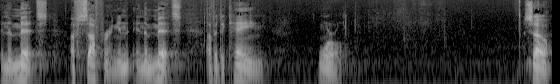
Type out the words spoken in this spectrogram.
in the midst of suffering, in, in the midst of a decaying world. So,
